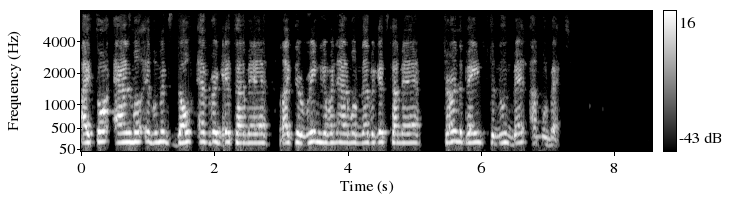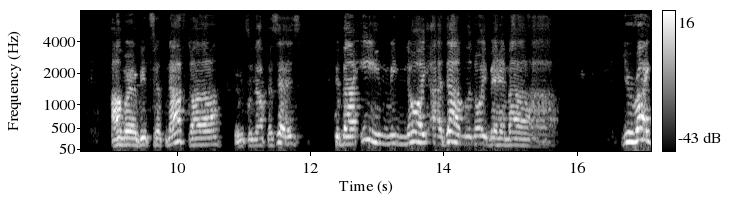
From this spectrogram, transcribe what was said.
I thought animal implements don't ever get tameh, like the ring of an animal never gets tameh. Turn the page to Nun Bet Amud Bet. Amar Bitzrak Nafka, Bitzrak Nafka says. You're right.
